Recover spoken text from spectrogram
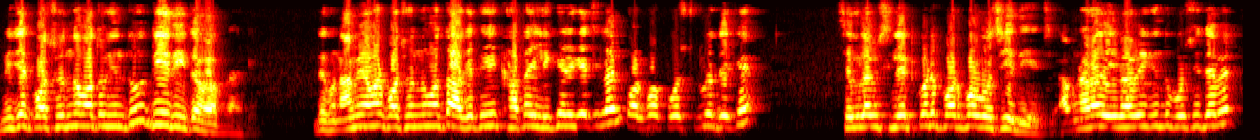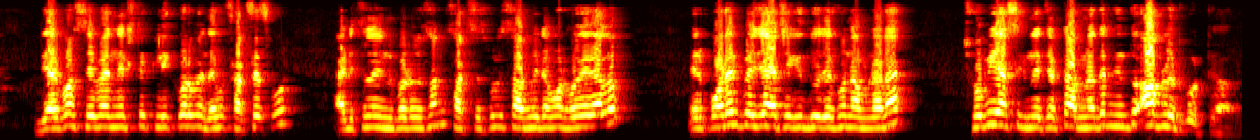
নিজের পছন্দ মতো কিন্তু দিয়ে দিতে হবে আপনাকে। দেখুন, আমি আমার পছন্দ মতো আগে থেকে খাতায় লিখে রেখেছিলাম, পরপর পোস্টগুলো দেখে সেগুলো আমি সিলেক্ট করে পরপর বসিয়ে দিয়েছি। আপনারাও এইভাবেই কিন্তু বসিয়ে দেবেন। দেওয়ার পর সেভেন নেক্সটে ক্লিক করবেন। দেখুন successful additional information successfully submit আমার হয়ে গেল। এর পরের পেজে আছে কিন্তু দেখুন আপনারা ছবি আর সিগনেচারটা আপনাদের কিন্তু আপলোড করতে হবে।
